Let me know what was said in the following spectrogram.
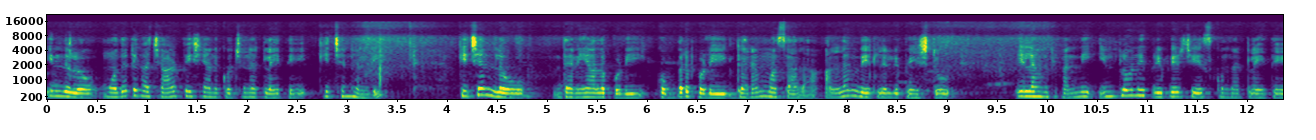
ఇందులో మొదటగా చార్ట్ విషయానికి వచ్చినట్లయితే కిచెన్ అండి. కిచెన్లో ధనియాల పొడి కొబ్బరి పొడి గరం మసాలా అల్లం వెల్లుల్లి పేస్టు ఇలాంటివన్నీ ఇంట్లోనే ప్రిపేర్ చేసుకున్నట్లయితే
